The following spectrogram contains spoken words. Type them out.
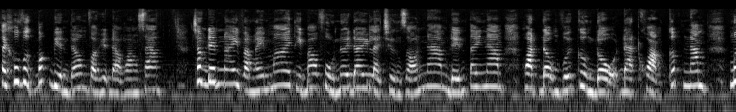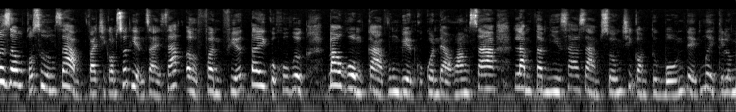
Tại khu vực Bắc Biển Đông và huyện đảo Hoàng Sa, trong đêm nay và ngày mai thì bao phủ nơi đây là trường gió Nam đến Tây Nam hoạt động với cường độ đạt khoảng cấp 5. Mưa rông có xu hướng giảm và chỉ còn xuất hiện rải rác ở phần phía Tây của khu vực, bao gồm cả vùng biển của quần đảo Hoàng Sa, làm tầm nhìn xa giảm xuống chỉ còn từ 4 đến 10 km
